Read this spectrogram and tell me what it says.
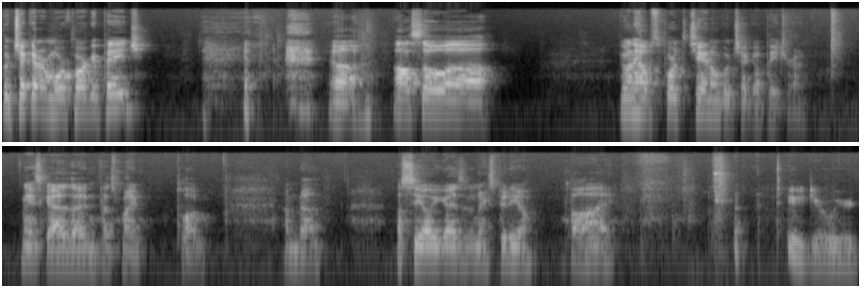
Go check out our Morph Market page. uh, also, uh, if you want to help support the channel, go check out Patreon. Thanks, guys. I, that's my plug. I'm done. I'll see all you guys in the next video. Bye. Dude, you're weird.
